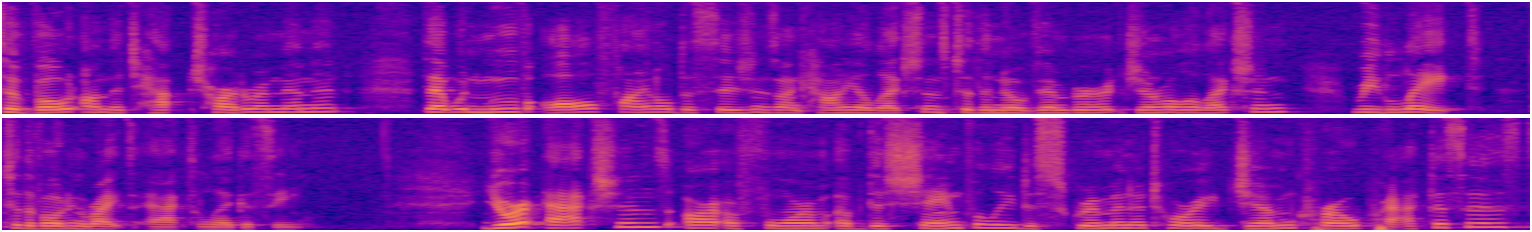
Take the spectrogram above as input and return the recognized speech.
to vote on the charter amendment that would move all final decisions on county elections to the November general election relate to the Voting Rights Act legacy. Your actions are a form of the shamefully discriminatory Jim Crow practices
